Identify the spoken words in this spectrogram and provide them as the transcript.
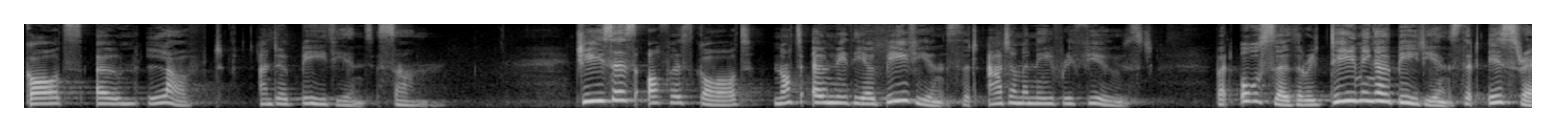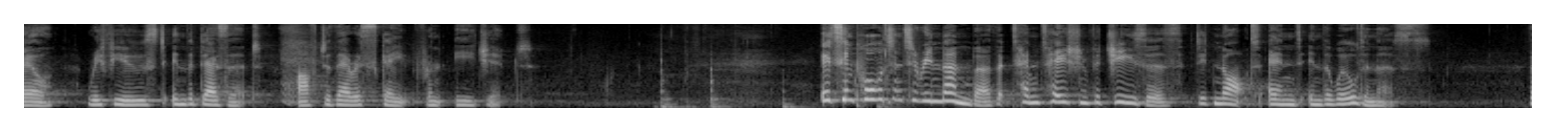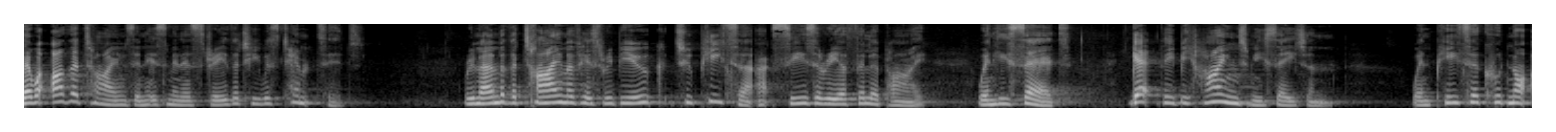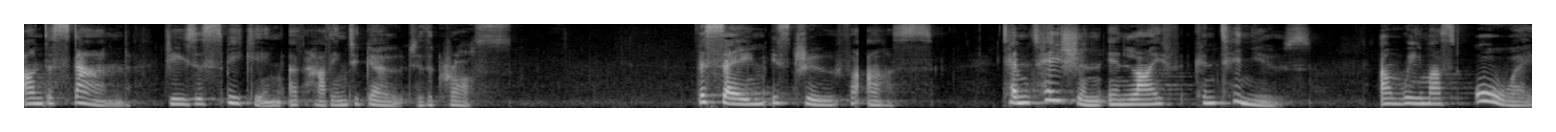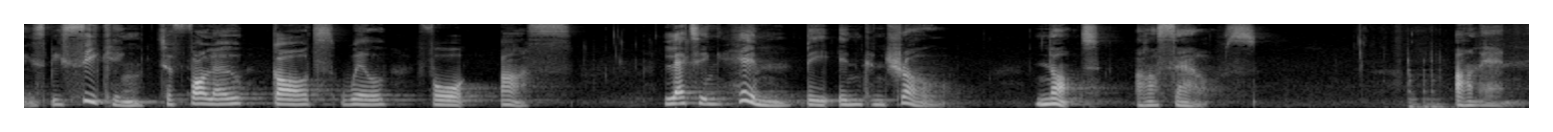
God's own loved and obedient Son. Jesus offers God not only the obedience that Adam and Eve refused, but also the redeeming obedience that Israel refused in the desert after their escape from Egypt. It's important to remember that temptation for Jesus did not end in the wilderness. There were other times in his ministry that he was tempted. Remember the time of his rebuke to Peter at Caesarea Philippi when he said, Get thee behind me, Satan when Peter could not understand Jesus speaking of having to go to the cross. The same is true for us. Temptation in life continues, and we must always be seeking to follow God's will for us, letting Him be in control, not ourselves. Amen.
